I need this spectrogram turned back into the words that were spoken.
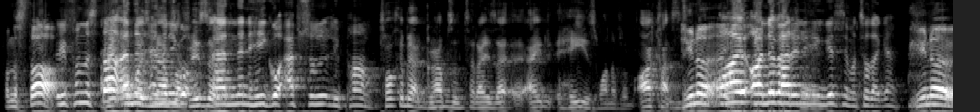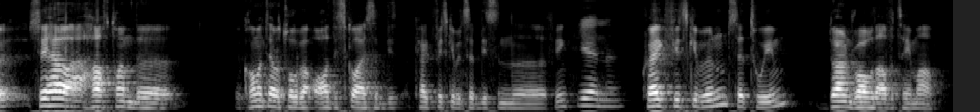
from the start. from the start, and then, and then he mouths got off, is it? and then he got absolutely pumped. Talk about grubs of today's a- age. He is one of them. I can't. Do you know? I, I never had anything against him until that game. Do you know? See how at halftime the the commentator talk about oh this guy said this. Craig Fitzgibbon said this in the thing. Yeah, no. Craig Fitzgibbon said to him, "Don't roll the other team up."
